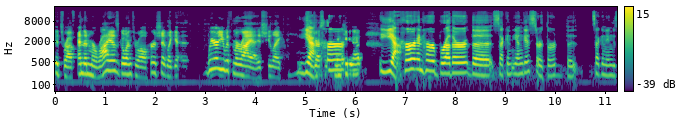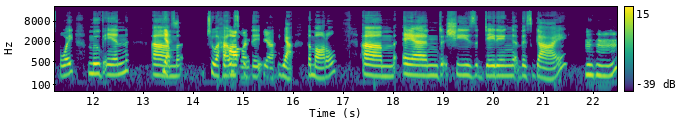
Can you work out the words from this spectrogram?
it's rough. And then Moriah's going through all her shit. Like, uh, where are you with Moriah? Is she like Yeah. dresses Her, yeah. Her and her brother, the second youngest or third, the second youngest boy, move in um Yes. to a house with the Yeah. yeah, the model. Um, and she's dating this guy. Mm-hmm.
